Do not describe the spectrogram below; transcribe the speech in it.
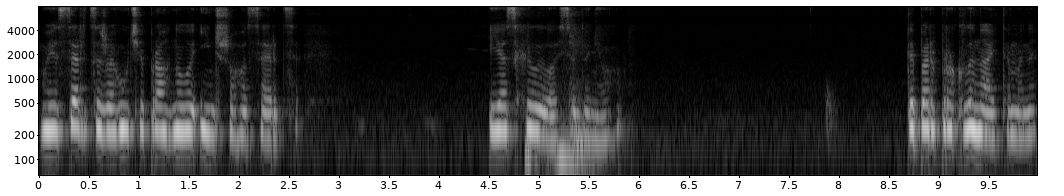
Моє серце жагуче прагнуло іншого серця, і я схилилася до нього. Тепер проклинайте мене.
